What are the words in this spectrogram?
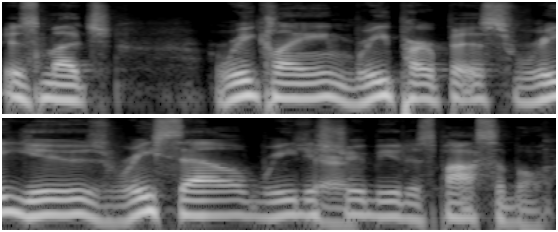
as much reclaim, repurpose, reuse, resell, redistribute as possible.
